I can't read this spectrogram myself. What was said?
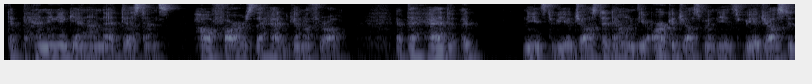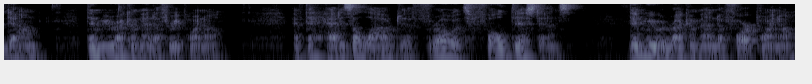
depending again on that distance. How far is the head going to throw? If the head uh, needs to be adjusted down, the arc adjustment needs to be adjusted down, then we recommend a 3.0. If the head is allowed to throw its full distance, then we would recommend a 4.0.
